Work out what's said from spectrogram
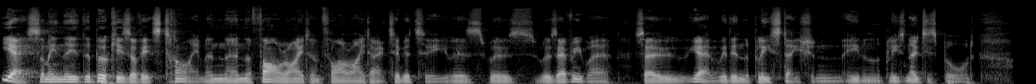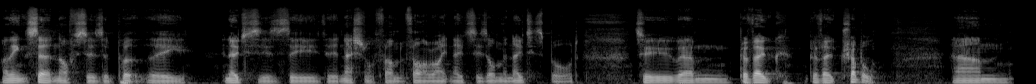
Yes, I mean the, the book is of its time, and, and the far right and far right activity was was was everywhere. So yeah, within the police station, even the police notice board, I think certain officers had put the notices, the, the National Front far right notices on the notice board to um, provoke provoke trouble. Um,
